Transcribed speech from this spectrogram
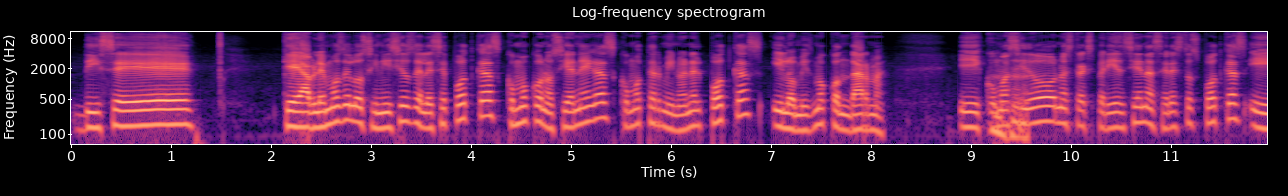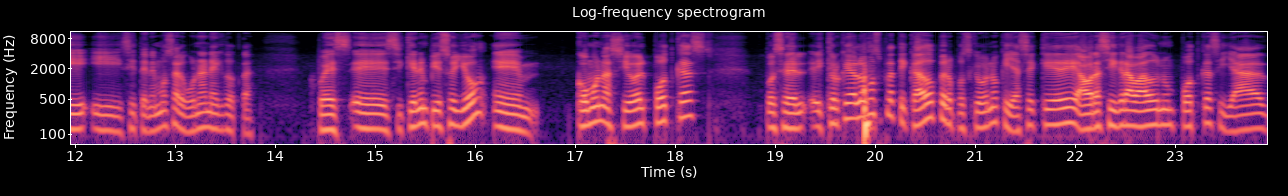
dice que hablemos de los inicios del S podcast, cómo conocí a Negas, cómo terminó en el podcast y lo mismo con Dharma. Y cómo ha sido nuestra experiencia en hacer estos podcasts y, y si tenemos alguna anécdota. Pues eh, si quieren empiezo yo. Eh, ¿Cómo nació el podcast? Pues el, eh, creo que ya lo hemos platicado, pero pues qué bueno que ya se quede ahora sí grabado en un podcast y ya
